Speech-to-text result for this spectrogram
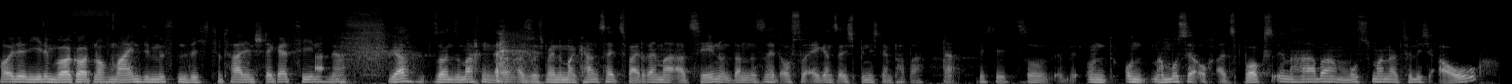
heute in jedem Workout noch meinen, sie müssten sich total den Stecker ziehen. Ah. Ne? Ja, sollen sie machen. Ne? Also ich meine, man kann es halt zwei, dreimal erzählen und dann ist es halt auch so, ey, ganz ehrlich, ich bin nicht dein Papa. Ja, richtig. So, und, und man muss ja auch als Boxinhaber, muss man natürlich auch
